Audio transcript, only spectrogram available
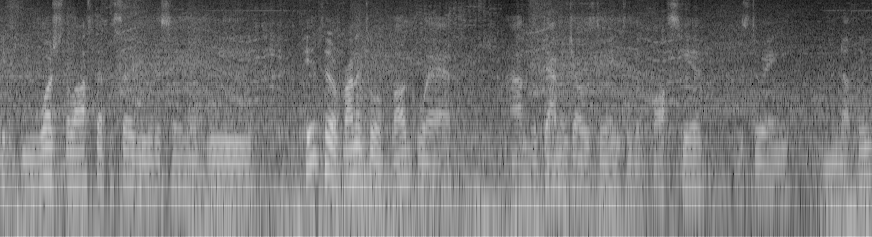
if you watched the last episode, you would have seen that we appeared to have run into a bug where um, the damage I was doing to the boss here was doing nothing.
